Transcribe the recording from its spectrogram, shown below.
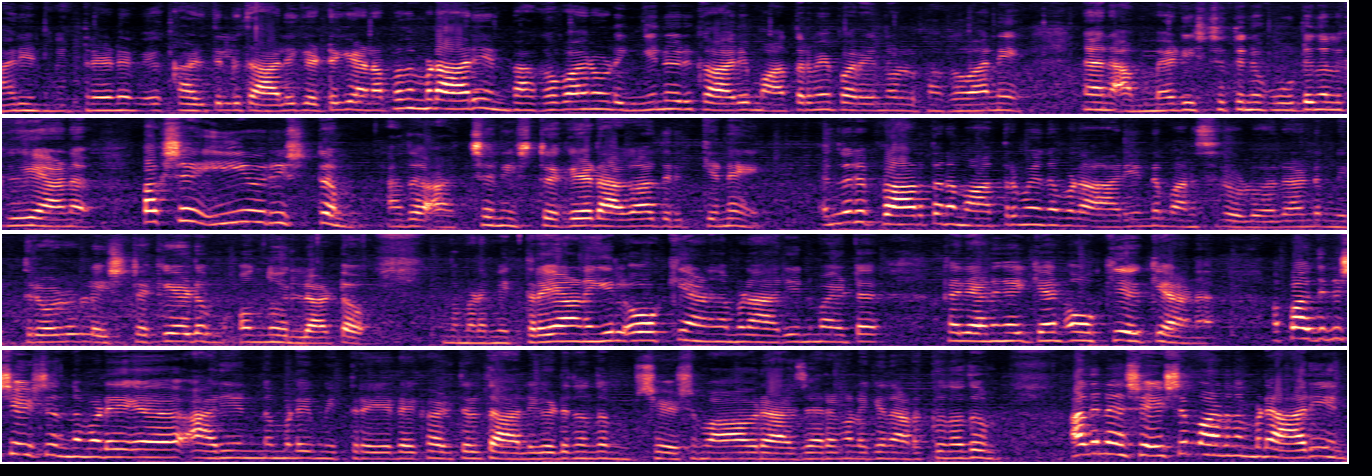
ആര്യൻ മിത്രയുടെ കഴുത്തിൽ താലി കെട്ടുകയാണ്. അപ്പോൾ നമ്മുടെ ആര്യൻ ഭഗവാനോട് ഇങ്ങനെ ഒരു കാര്യം മാത്രമേ പറയുന്നുള്ളൂ. ഭഗവാനെ ഞാൻ അമ്മയുടെ ഇഷ്ടത്തിന് കൂട്ടി നിൽക്കുകയാണ്. പക്ഷേ ഈ ഒരു ഇഷ്ടം അത് അച്ഛന് ഇഷ്ടക്കേടാകാതിരിക്കണേ എന്നൊരു പ്രാർത്ഥന മാത്രമേ നമ്മുടെ ആര്യന്റെ മനസ്സിലുള്ളൂ. അല്ലാണ്ട് മിത്രയോടുള്ള ഇഷ്ടക്കേടും ഒന്നുമില്ല കേട്ടോ. നമ്മുടെ മിത്രയാണെങ്കിൽ ഓക്കെയാണ്. നമ്മുടെ ആര്യനുമായിട്ട് കല്യാണം കഴിക്കാൻ ഓക്കെ ഒക്കെയാണ്. അപ്പോൾ അതിനുശേഷം നമ്മുടെ ആര്യൻ നമ്മുടെ മിത്രയുടെ കഴുത്തിൽ താലി കെട്ടുന്നതും ശേഷം ആ ഒരു ആചാരങ്ങളൊക്കെ നടക്കുന്നതും അതിനുശേഷമാണ് നമ്മുടെ ആര്യൻ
